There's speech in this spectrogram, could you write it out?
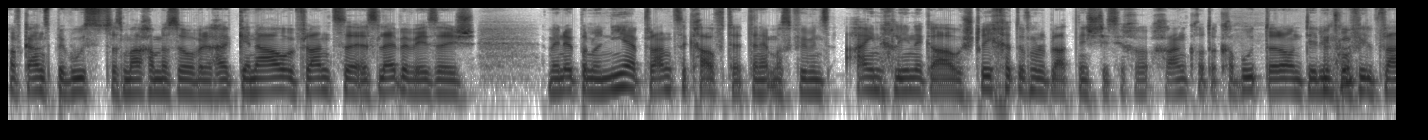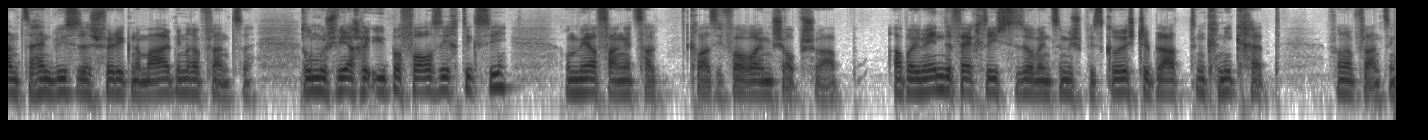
auf ganz bewusst, das machen wir so, weil halt genau eine Pflanze ein Lebewesen ist. Wenn jemand noch nie eine Pflanze gekauft hat, dann hat man das Gefühl, wenn es ein kleiner grauer Strich auf einem Blatt, ist die sicher krank oder kaputt. Oder? Und die Leute, mhm. die viele Pflanzen haben, wissen, das ist völlig normal bei einer Pflanze. Darum musst du wirklich übervorsichtig sein. Und wir fangen jetzt halt quasi vorher im Shop schon ab. Aber im Endeffekt ist es so, wenn zum Beispiel das größte Blatt einen Knick hat, von einer Pflanze,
